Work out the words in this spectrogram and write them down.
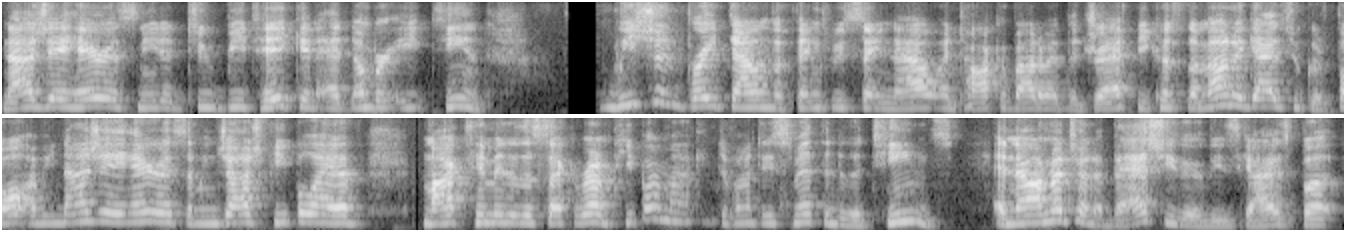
Najee Harris needed to be taken at number 18 we should break down the things we say now and talk about them at the draft because the amount of guys who could fall. I mean, Najee Harris. I mean, Josh. People have mocked him into the second round. People are mocking DeVonta Smith into the teens. And now I'm not trying to bash either of these guys, but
